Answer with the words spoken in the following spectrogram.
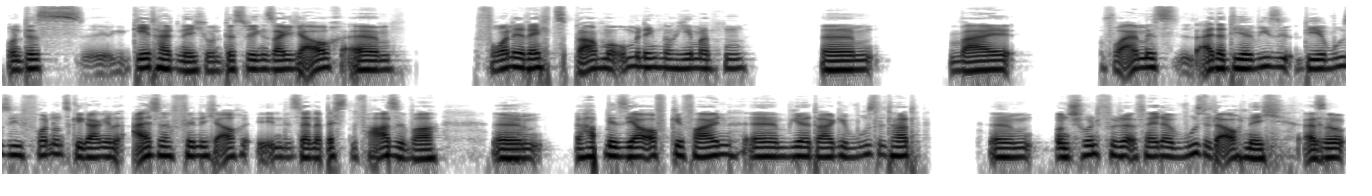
Und das geht halt nicht. Und deswegen sage ich auch, ähm, vorne rechts brauchen wir unbedingt noch jemanden, ähm, weil vor allem ist leider Diawusi, von uns gegangen, als er, finde ich, auch in seiner besten Phase war. Ähm, Hat mir sehr oft gefallen, äh, wie er da gewuselt hat. Ähm, und Schönfelder wuselt auch nicht. Also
